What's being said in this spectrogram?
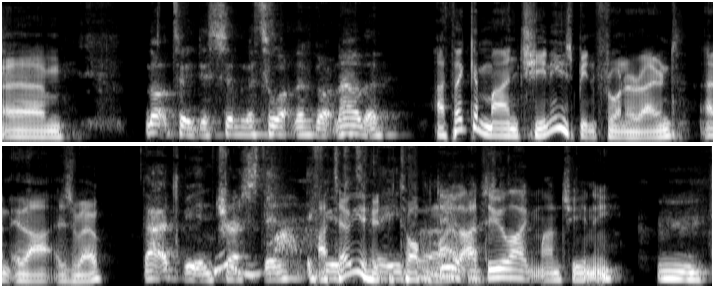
Um, Not too dissimilar to what they've got now, then. I think a Mancini's been thrown around into that as well. That'd be interesting. If I'll he was tell you who'd be top of my I do, my I do like Mancini. mm.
